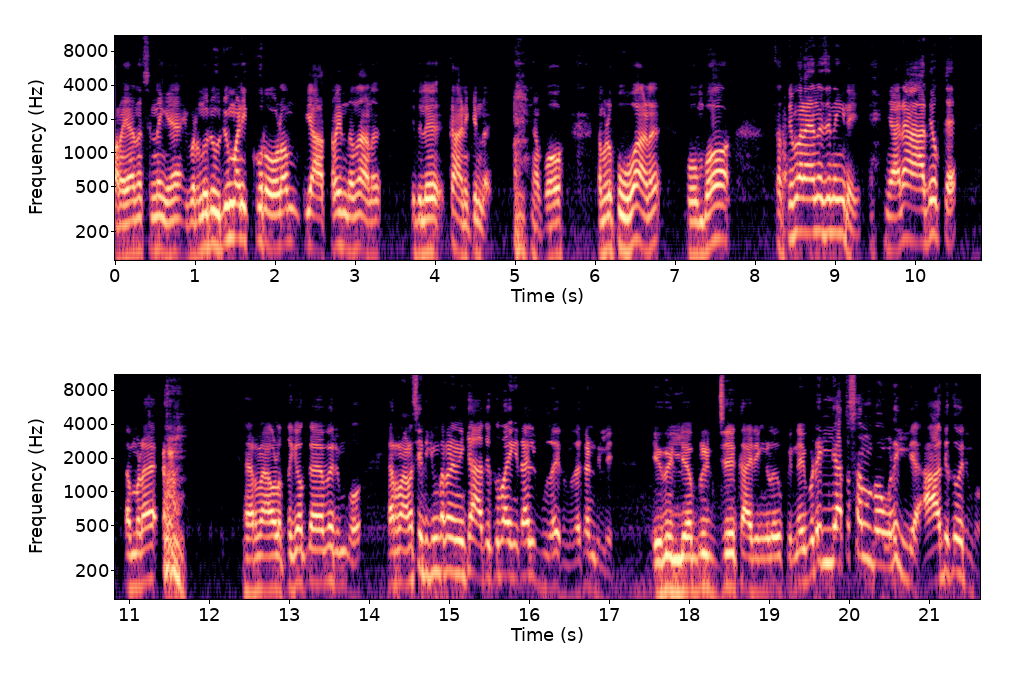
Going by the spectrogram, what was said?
പറയാന്ന് വെച്ചിട്ടുണ്ടെങ്കിൽ ഇവിടെ നിന്ന് ഒരു മണിക്കൂറോളം യാത്ര ഉണ്ടെന്നാണ് ഇതിൽ കാണിക്കുന്നത്. അപ്പോ നമ്മൾ പോവാണ്. പോകുമ്പോ സത്യം പറയാന്ന് വെച്ചിട്ടുണ്ടെങ്കിലേ ഞാൻ ആദ്യമൊക്കെ നമ്മുടെ എറണാകുളത്തേക്കൊക്കെ വരുമ്പോ എറണാകുളം ശരിക്കും പറഞ്ഞാൽ എനിക്ക് ആദ്യമൊക്കെ ഭയങ്കര അത്ഭുതമായിരുന്നു അത് കണ്ടില്ലേ? ഈ വലിയ ബ്രിഡ്ജ് കാര്യങ്ങൾ പിന്നെ ഇവിടെ ഇല്ലാത്ത സംഭവങ്ങളില്ല ആദ്യമൊക്കെ വരുമ്പോ.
